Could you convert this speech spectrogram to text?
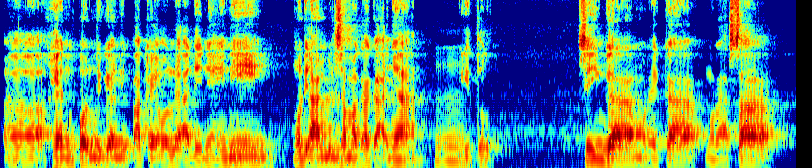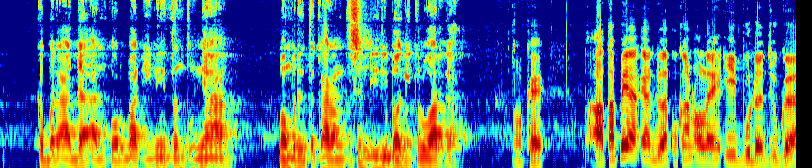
uh, handphone juga yang dipakai oleh adiknya ini mau diambil sama kakaknya hmm. gitu sehingga mereka merasa keberadaan korban ini tentunya memberi tekanan tersendiri bagi keluarga oke okay. uh, tapi yang dilakukan oleh ibu dan juga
